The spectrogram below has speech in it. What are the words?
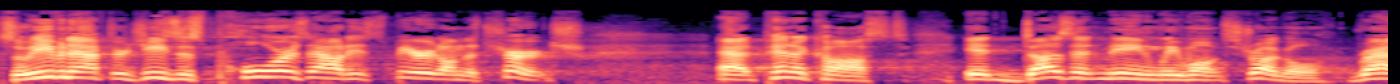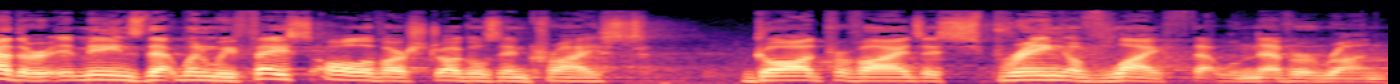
So even after Jesus pours out his Spirit on the church, at Pentecost, it doesn't mean we won't struggle. Rather, it means that when we face all of our struggles in Christ, God provides a spring of life that will never run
